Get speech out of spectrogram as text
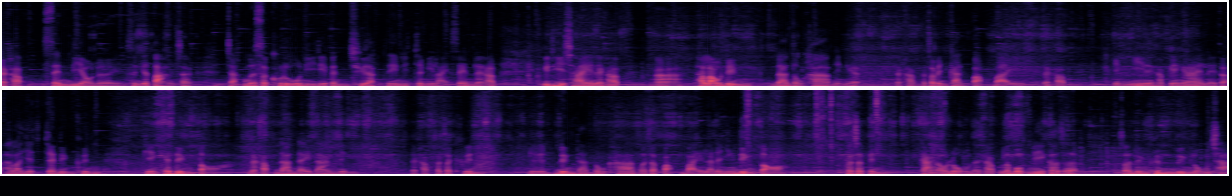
นะครับเส้นเดียวเลย ซึ่งจะต่างจากจากเมื่อสักครู่นี้ที่เป็นเชือกที่จะมีหลายเส้นนะครับ วิธีใช้นะครับถ้าเราดึงด้านตรงข้ามอย่างเงี้ยนะครับก็จะเป็นการปรับใบนะครับ อย่างนี้นะครับง่ายๆเลย แต่ถ้าเราอยากจะดึงขึ้นเพียงแค่ดึงต่อนะครับด้านใดด้านหนึ่งนะครับก็จะขึ้น หรือดึงด้านตรงข้ามก็จะปรับใบแล้วยิ่งดึงต่อ ก็จะเป็นการเอาลงนะครับ ระบบนี้ก็จะจะดึงขึ้นดึงลงช้า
